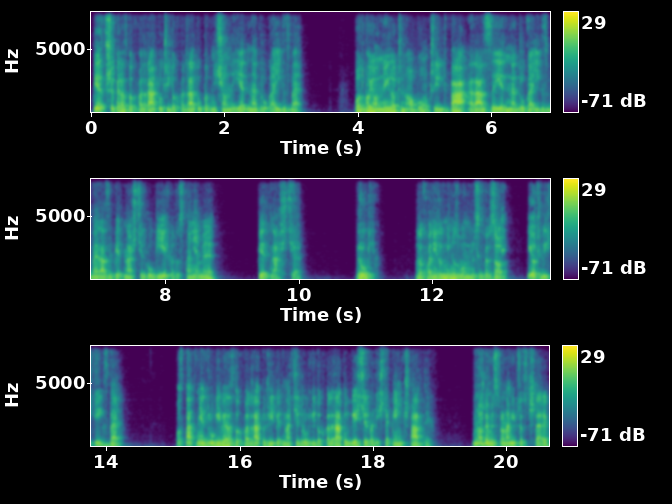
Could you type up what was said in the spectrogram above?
pierwszy wyraz do kwadratu, czyli do kwadratu podniesiony 1 druga xb. Podwojony iloczyn obu, czyli 2 razy 1 druga xb razy 15 drugich, dostaniemy 15 drugich. No dokładnie to minus, bo minus jest we wzorze. I oczywiście xb. Ostatnie drugi wyraz do kwadratu, czyli 15 drugich do kwadratu, 225 czwartych. Mnożymy stronami przez 4.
